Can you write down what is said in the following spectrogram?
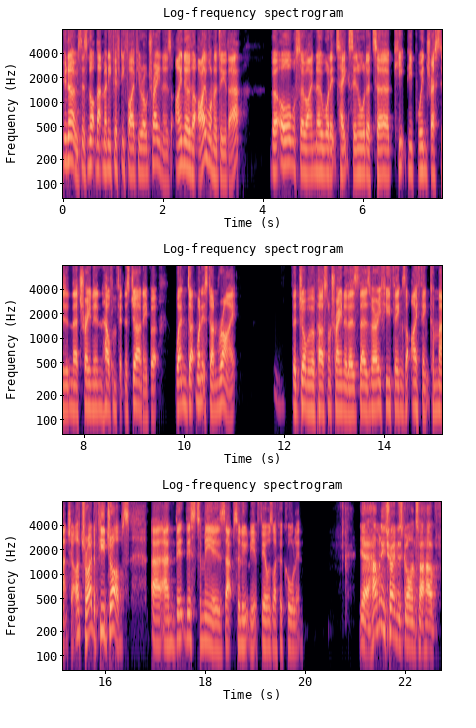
Who knows? There's not that many 55 year old trainers. I know that I want to do that, but also I know what it takes in order to keep people interested in their training, health, and fitness journey. But when do, when it's done right, the job of a personal trainer, there's there's very few things that I think can match it. I've tried a few jobs, uh, and th- this to me is absolutely it feels like a calling. Yeah, how many trainers go on to have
